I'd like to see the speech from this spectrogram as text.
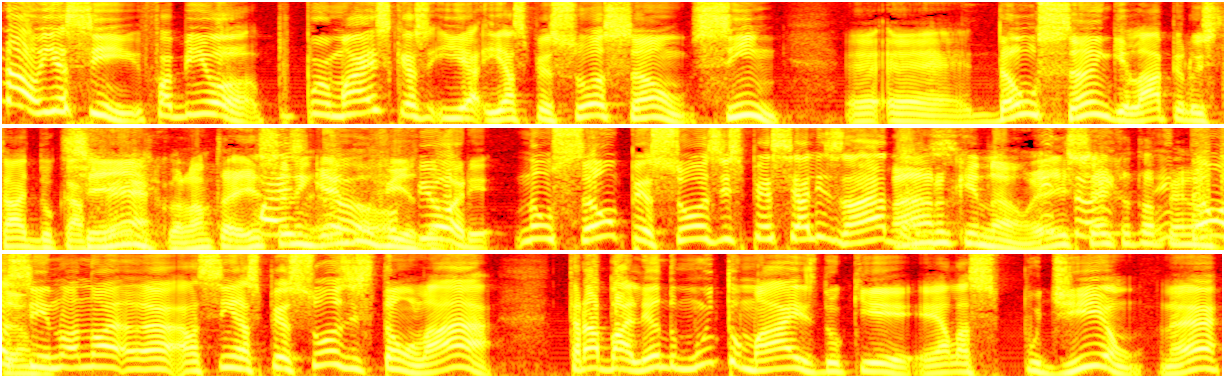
Não, e assim, Fabinho, por mais que as, e, e as pessoas são, sim, é, é, dão sangue lá pelo estádio do café. Sim, quanto a isso mas, ninguém duvida. Fiore, não são pessoas especializadas. Claro que não, é isso aí que eu tô Então, perguntando. assim, não- não- assim, as pessoas estão lá trabalhando muito mais do que elas podiam, né?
